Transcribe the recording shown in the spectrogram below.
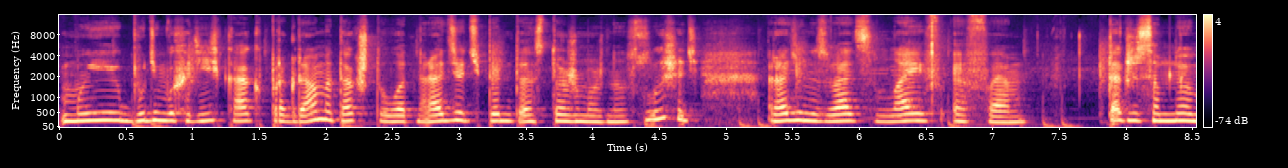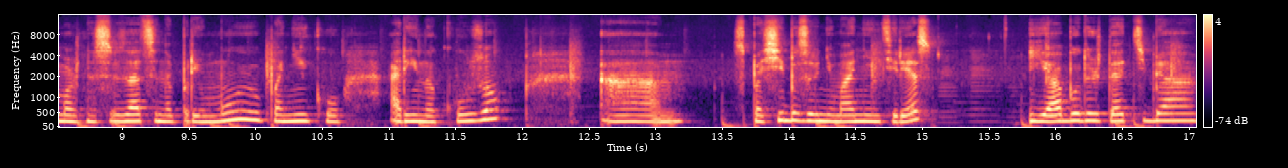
мы будем выходить как программа, так что вот на радио теперь нас тоже можно услышать. Радио называется Live FM. Также со мной можно связаться напрямую по нику Арина Кузо. А, спасибо за внимание и интерес. Я буду ждать тебя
